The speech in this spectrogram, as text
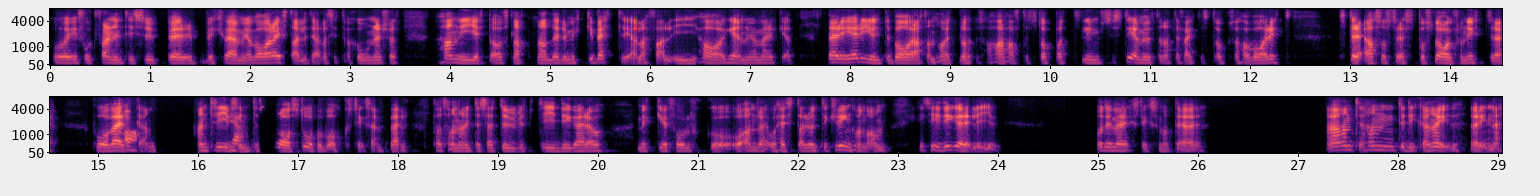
och är fortfarande inte superbekväm med att vara i stallet i alla situationer. Så han är jätteavslappnad eller mycket bättre i alla fall i hagen och jag märker att där är det ju inte bara att han har, ett, har haft ett stoppat lymfsystem utan att det faktiskt också har varit stress, alltså stresspåslag från yttre påverkan. Ja. Han trivs ja. inte bra att stå på box till exempel för att han har inte sett ut tidigare och mycket folk och, och andra och hästar runt omkring honom i tidigare liv. Och det märks liksom att det är ja, han, han är inte lika nöjd där inne.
